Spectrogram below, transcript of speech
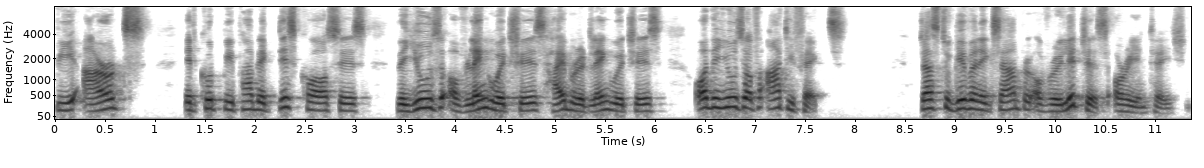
be arts, it could be public discourses, the use of languages, hybrid languages, or the use of artifacts. Just to give an example of religious orientation,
